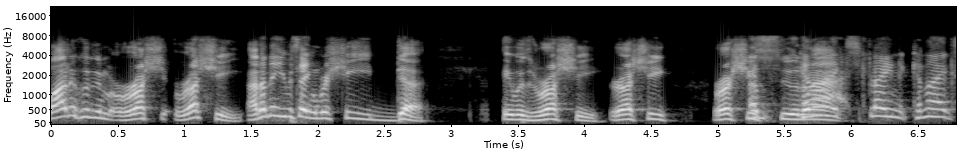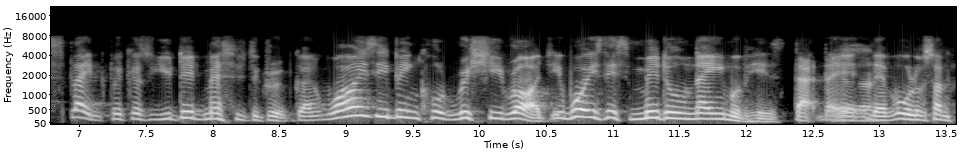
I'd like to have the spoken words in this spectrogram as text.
Biden called him Rush Rushi. I don't think he was saying Rashid. It was Rushi. Rushi. Rushi Um, Sunak. can I explain? Can I explain? Because you did message the group going, why is he being called Rishi Raj? What is this middle name of his that they, Yeah. they've all of a sudden?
